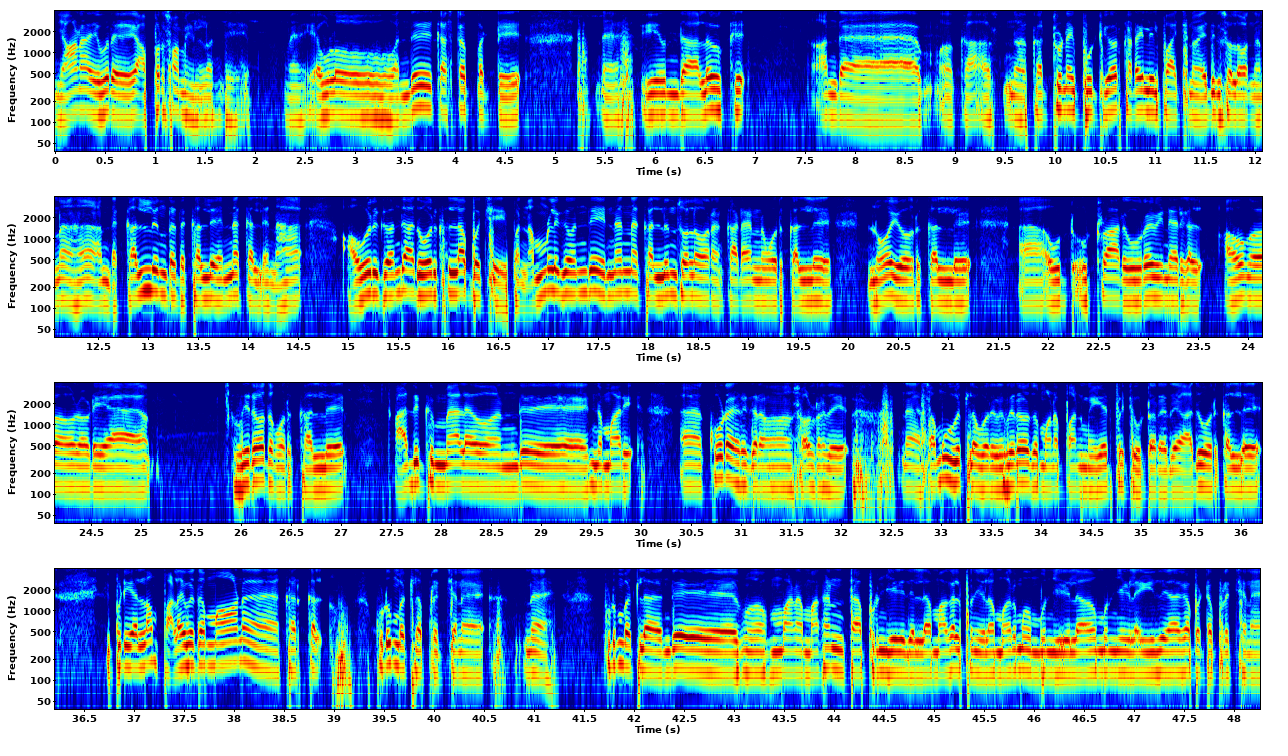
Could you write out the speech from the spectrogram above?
ஞான இவர் அப்பர் சுவாமிகள் வந்து எவ்வளோ வந்து கஷ்டப்பட்டு இந்த அளவுக்கு அந்த க- கற்றுணை பூட்டியோர் கடலில் பாய்ச்சினோம். எதுக்கு சொல்ல வந்தேன்னா அந்த கல்லுன்றது கல் என்ன கல்லுனா அவருக்கு வந்து அது ஒரு கல்லாக போச்சு. இப்போ நம்மளுக்கு வந்து என்னென்ன கல்லுன்னு சொல்ல வரேன். கடன் ஒரு கல் நோய் ஒரு கல் உட் உற்றார் உறவினர்கள் அவங்களுடைய விரோதம் ஒரு கல் அதுக்கு மேலே வந்து இந்த மாதிரி கூட இருக்கிறவன் சொல்கிறது சமூகத்தில் ஒரு விரோத மனப்பான்மை ஏற்படுத்தி விட்டுறது அது ஒரு கல் இப்படியெல்லாம் பலவிதமான கற்கள். குடும்பத்தில் பிரச்சனை என்ன குடும்பத்தில் வந்து மன மகன் த புரிஞ்சுக்கிறதில்ல மகள் புரிஞ்சுக்கல மருமம் புரிஞ்சுக்கல புரிஞ்சுக்கல இது ஏகப்பட்ட பிரச்சனை.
